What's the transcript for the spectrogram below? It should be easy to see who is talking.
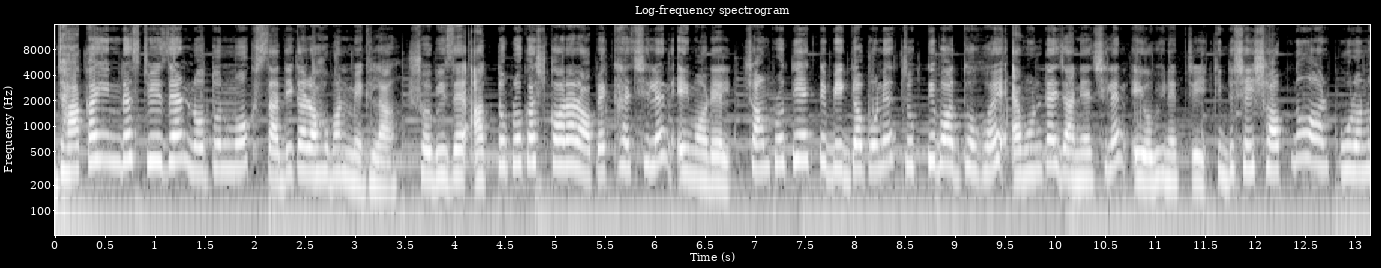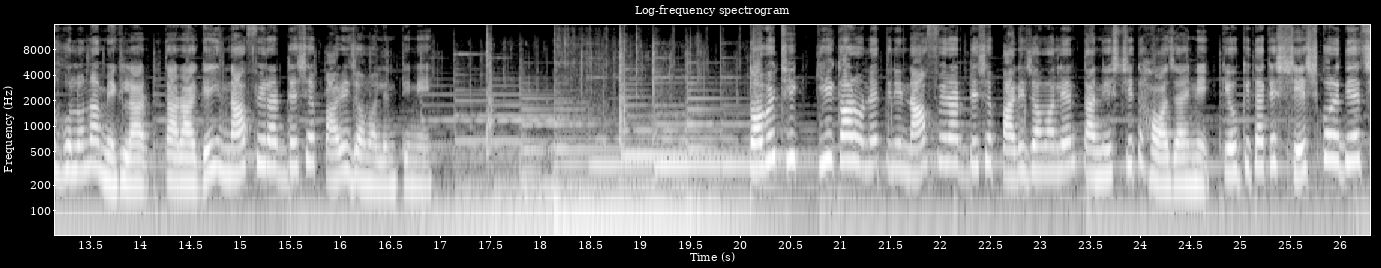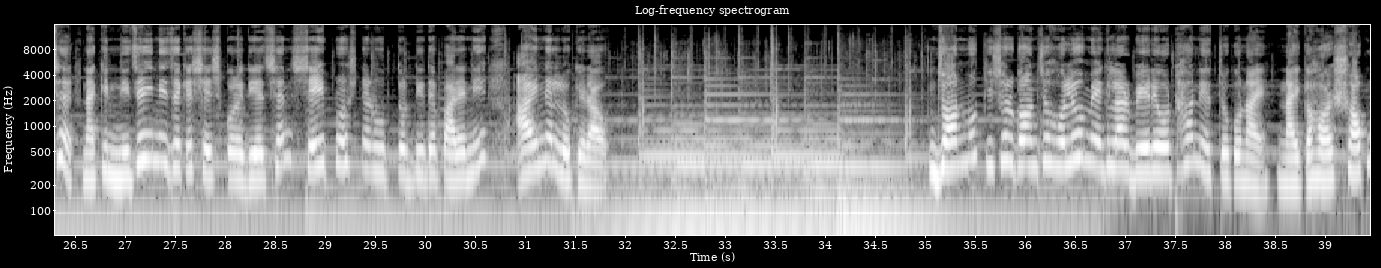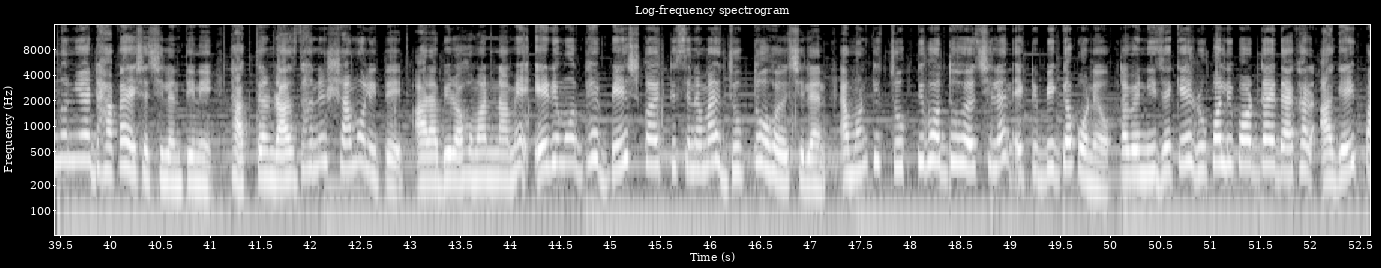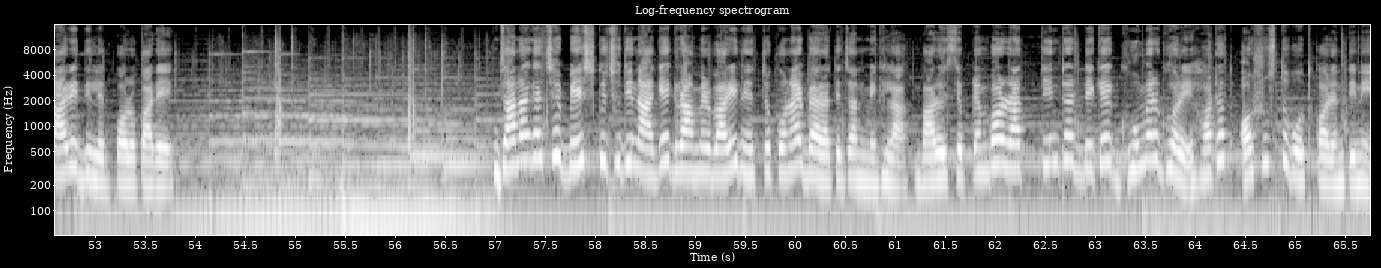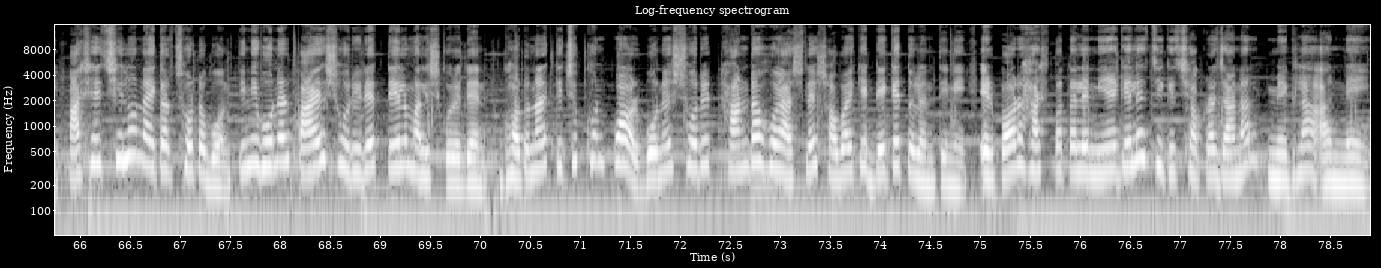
Speaker 1: ঢাকা ইন্ডাস্ট্রিজের নতুন মুখ সাদিকা রহমান মেঘলা। শোবিজে আত্মপ্রকাশ করার অপেক্ষায় ছিলেন এই মডেল। সম্প্রতি একটি বিজ্ঞাপনে চুক্তিবদ্ধ হয়ে এমনটাই জানিয়েছিলেন এই অভিনেত্রী। কিন্তু সেই স্বপ্ন আর পূরণ হলো না মেঘলার। তার আগেই না ফেরার দেশে পাড়ি জমালেন তিনি। তবে ঠিক কি কারণে তিনি না ফেরার দেশে পাড়ি জমালেন তা নিশ্চিত হওয়া যায়নি। কেউ কি তাকে শেষ করে দিয়েছে, নাকি নিজেই নিজেকে শেষ করে দিয়েছেন, সেই প্রশ্নের উত্তর দিতে পারেনি আইনের লোকেরাও। জন্ম কিশোরগঞ্জে হলেও মেঘলার বেড়ে ওঠা নেত্রকোনায়। নায়িকা হওয়ার স্বপ্ন নিয়ে ঢাকা এসেছিলেন তিনি। থাকতেন রাজধানীর শ্যামলিতে। আরাবি রহমান নামে এরই মধ্যে বেশ কয়েকটি সিনেমায় যুক্তও হয়েছিলেন। এমনকি চুক্তিবদ্ধ হয়েছিলেন একটি বিজ্ঞাপনেও। তবে নিজেকে রূপালী পর্দায় দেখার আগেই পাড়ি দিলেন পরপারে। জানা গেছে, বেশ কিছুদিন আগে গ্রামের বাড়ি নেত্রকোনায় বেড়াতে যান মেঘলা। বারোই সেপ্টেম্বর রাত তিনটার দিকে ঘুমের ঘরে হঠাৎ অসুস্থ বোধ করেন তিনি। পাশে ছিল নায়িকার ছোট বোন। তিনি বোনের পায়ে শরীরে তেল মালিশ করে দেন। ঘটনার কিছুক্ষণ পর বোনের শরীর ঠান্ডা হয়ে আসলে সবাইকে ডেকে তোলেন তিনি। এরপর হাসপাতালে নিয়ে গেলে চিকিৎসকরা জানান, মেঘলা আর নেই।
